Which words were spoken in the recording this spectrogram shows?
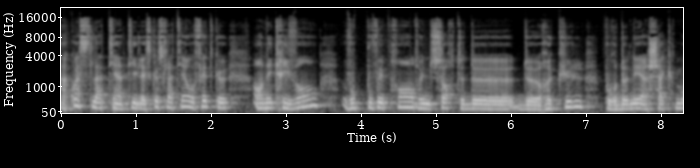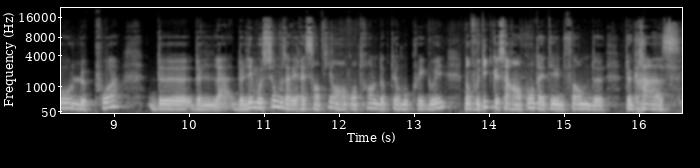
À quoi cela tient-il? Est-ce que cela tient au fait que, en écrivant, vous pouvez prendre une sorte de, de recul pour donner à chaque mot le poids de, de l'émotion que vous avez ressentie en rencontrant le docteur Mukwege, dont vous dites que sa rencontre a été une forme de, de grâce.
